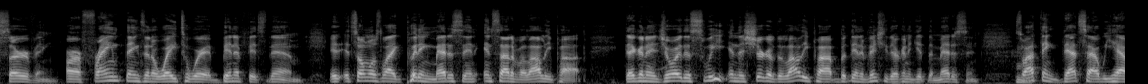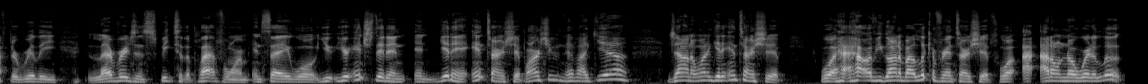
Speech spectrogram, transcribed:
self-serving or frame things in a way to where it benefits them. It, it's almost like putting medicine inside of a lollipop. They're going to enjoy the sweet and the sugar of the lollipop, but then eventually they're going to get the medicine. So I hmm. think that's how we have to really leverage and speak to the platform and say, well, you, are interested in, in getting an internship, aren't you? And they're like, yeah, John, I want to get an internship. Well, how, how have you gone about looking for internships? Well, I, I don't know where to look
